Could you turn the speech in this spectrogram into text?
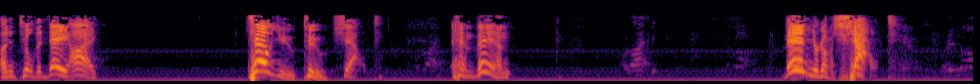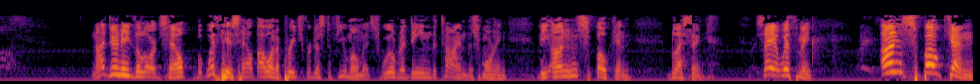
until the day I tell you to shout. And then, then you're going to shout. And I do need the Lord's help, but with His help, I want to preach for just a few moments. We'll redeem the time this morning. The unspoken blessing. Say it with me. Unspoken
